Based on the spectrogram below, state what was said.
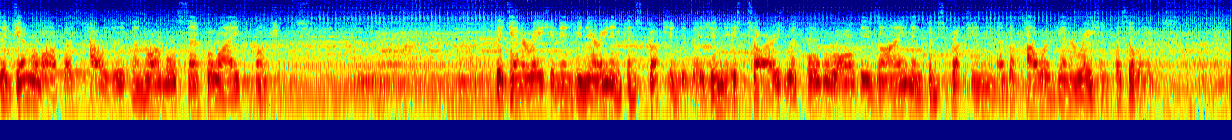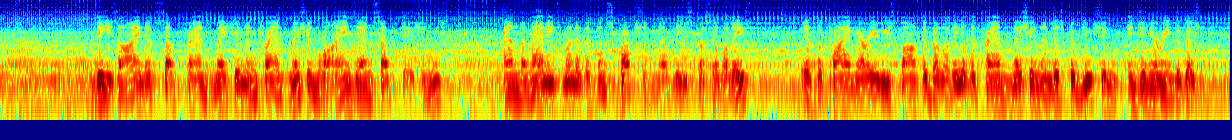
the general office houses the normal centralized functions. The Generation Engineering and Construction Division is charged with overall design and construction of the power generation facilities. Design of sub-transmission and transmission lines and substations, and the management of the construction of these facilities is the primary responsibility of the Transmission and Distribution Engineering Division.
